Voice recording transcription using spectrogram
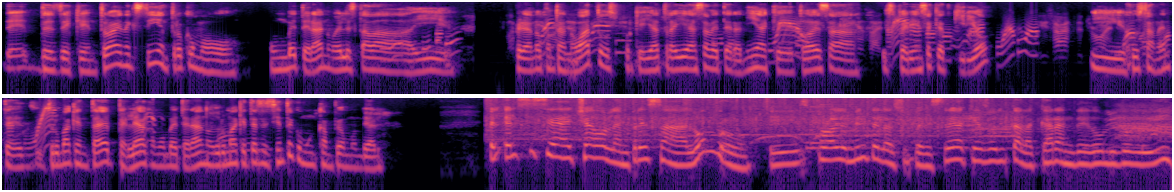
de, desde que entró a NXT entró como un veterano, él estaba ahí peleando contra novatos porque ya traía esa veteranía que toda esa experiencia que adquirió y justamente Drew McIntyre pelea como un veterano, Drew McIntyre se siente como un campeón mundial. Él, él, sí se ha echado la empresa al hombro. Es probablemente la superestrella que es ahorita la cara de WWE.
